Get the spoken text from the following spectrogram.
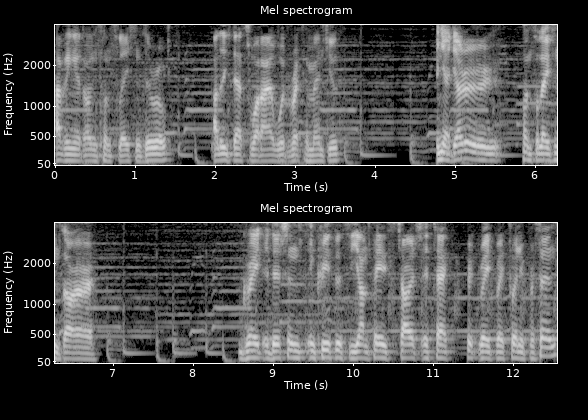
having it on constellation 0. At least that's what I would recommend you. And yeah, the other constellations are great additions. Increases the unfazed charge attack crit rate by 20%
